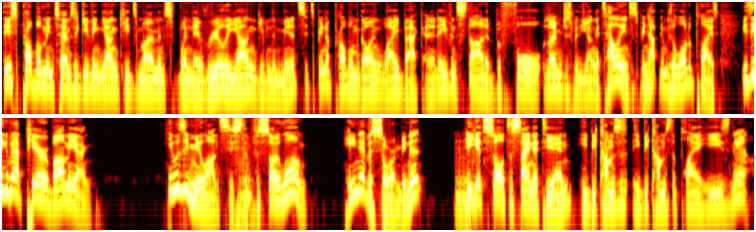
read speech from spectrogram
this problem in terms of giving young kids moments when they're really young, giving them minutes, it's been a problem going way back. And it even started before, not even just with young Italians, it's been happening with a lot of players. You think about Pierre Aubameyang. He was in Milan's system mm. for so long. He never saw a minute. Mm. He gets sold to Saint Etienne. He becomes he becomes the player he is now.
